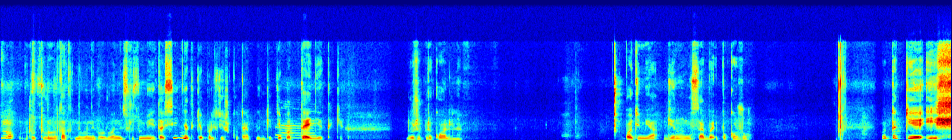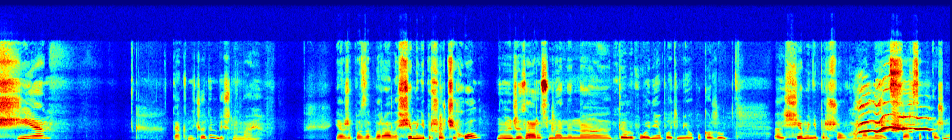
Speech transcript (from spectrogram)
Ну, тут воно так ви не, ви не зрозумієте. Осіннє таке пальтішко тепленьке, типу теді таке. Дуже прикольне. Потім я діну на себе і покажу. Отаке. І ще Так, нічого там більш немає. Я вже позабирала. Ще мені прийшов чехол. Ну, він же зараз у мене на телефоні, я потім його покажу. Е, Ще мені прийшов гаманець. Зараз я покажу.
